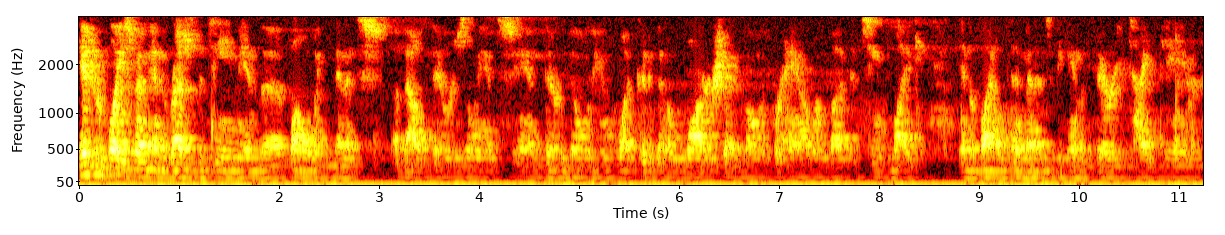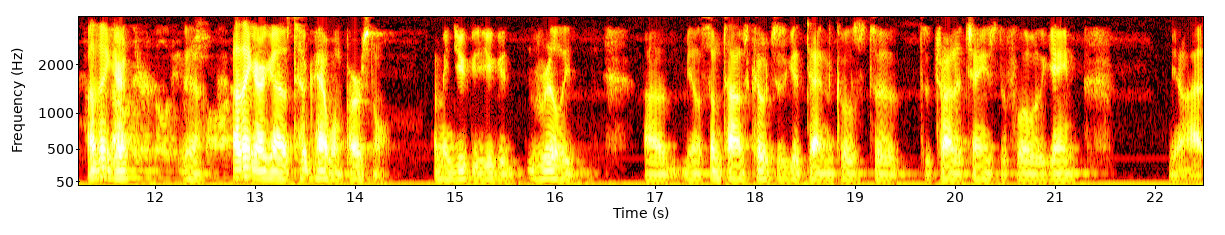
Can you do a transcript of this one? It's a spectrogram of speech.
his replacement and the rest of the team in the following minutes about their resilience and their ability and what could have been a watershed moment for Hanover, but it seemed like in the final ten minutes, it became a very tight game. I think our, yeah, I think our guys took that one personal. I mean, you could you could really, uh, you know, sometimes coaches get technicals to to try to change the flow of the game. You know, I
